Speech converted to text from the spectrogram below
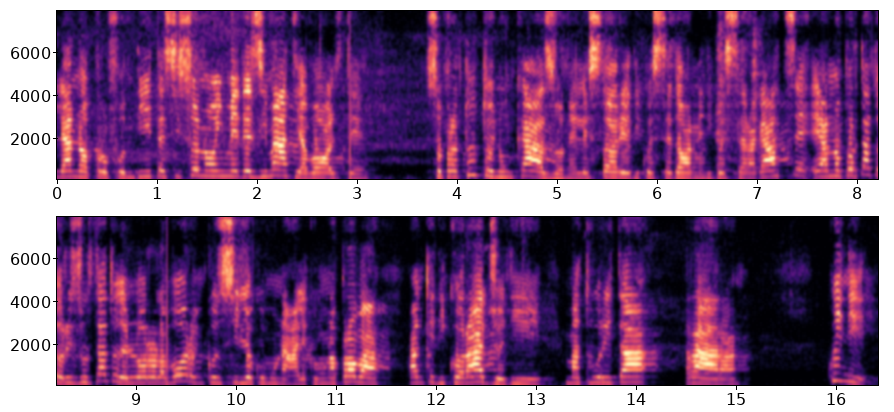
le hanno approfondite, si sono immedesimati a volte, soprattutto in un caso, nelle storie di queste donne, di queste ragazze, e hanno portato il risultato del loro lavoro in consiglio comunale, con una prova anche di coraggio e di maturità rara. Quindi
